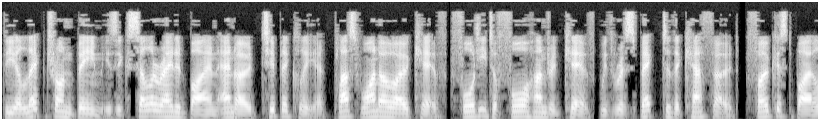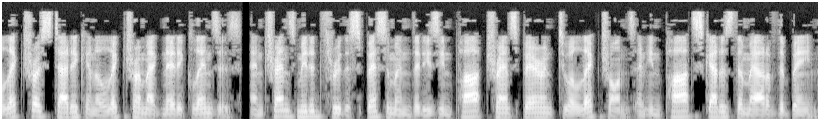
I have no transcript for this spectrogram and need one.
The electron beam is accelerated by an anode typically at plus 100 keV 40 to 400 keV with respect to the cathode, focused by electrostatic and electromagnetic lenses, and transmitted through the specimen that is in part transparent to electrons and in part scatters them out of the beam.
